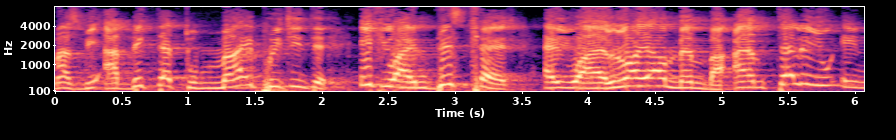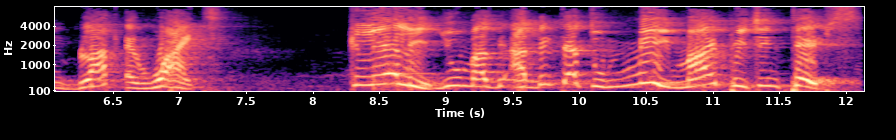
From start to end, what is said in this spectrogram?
must be addicted to my preaching tape. If you are in this church and you are a loyal member, I am telling you in black and white. Clearly, you must be addicted to me, my preaching tapes.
